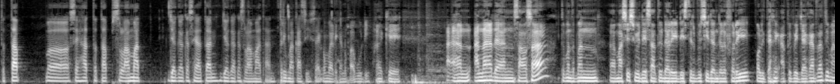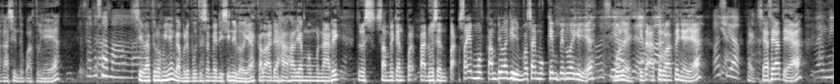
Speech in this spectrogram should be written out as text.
Tetap uh, sehat tetap selamat jaga kesehatan, jaga keselamatan. Terima kasih. Saya kembalikan Pak Budi. Oke. Okay. Ana dan Salsa, teman-teman uh, mahasiswi D1 dari distribusi dan delivery Politeknik APP Jakarta, terima kasih untuk waktunya ya. Sama-sama. Silaturahminya nggak boleh putus sampai di sini loh ya. Kalau ada hal-hal yang mau menarik, siap. terus sampaikan Pak, Pak dosen, Pak saya mau tampil lagi, Pak saya mau campaign lagi ya. Oh, siap, boleh, siap, kita atur Pak. waktunya ya. Oh siap. Sehat-sehat ya. Amin.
